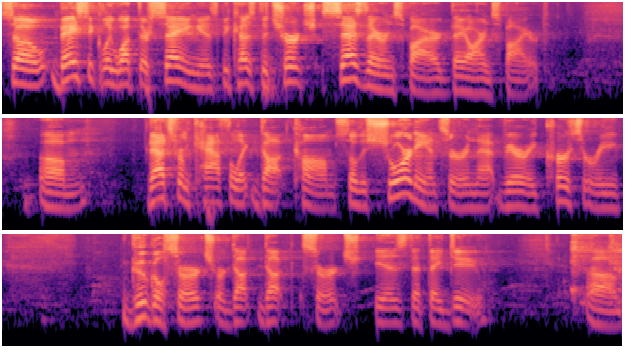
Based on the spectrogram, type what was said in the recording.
So basically, what they're saying is because the church says they're inspired, they are inspired. Um, that's from Catholic.com. So the short answer in that very cursory Google search or Duck Duck search is that they do. Um,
